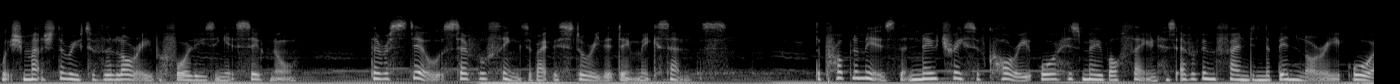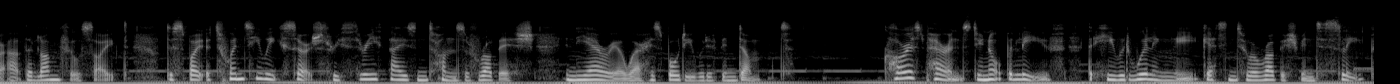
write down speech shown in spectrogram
which matched the route of the lorry before losing its signal. There are still several things about this story that don't make sense. The problem is that no trace of Corrie or his mobile phone has ever been found in the bin lorry or at the landfill site, despite a 20 week search through 3,000 tons of rubbish in the area where his body would have been dumped. Corrie's parents do not believe that he would willingly get into a rubbish bin to sleep,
